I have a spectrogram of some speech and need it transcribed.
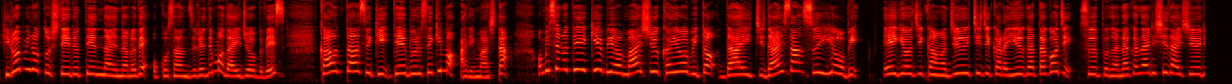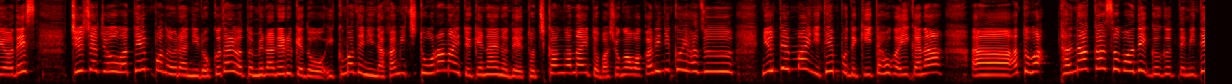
広々としている店内なのでお子さん連れでも大丈夫です。カウンター席テーブル席もありました。お店の定休日は毎週火曜日と第1第3水曜日。営業時間は11時から夕方5時。スープがなくなり次第終了です。駐車場は店舗の裏に6台は止められるけど行くまでに中道通らないといけないので土地勘がないと場所が分かりにくいはず。入店前に店舗で聞いた方がいいかな。あーあとは田中そばでググってみて。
